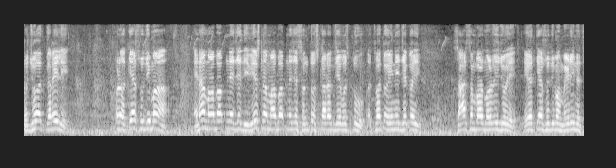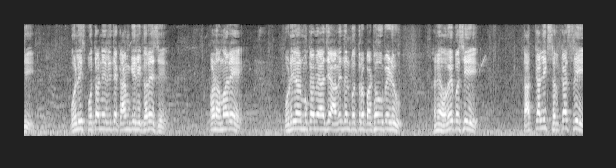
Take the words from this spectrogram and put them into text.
રજૂઆત કરેલી. પણ અત્યાર સુધીમાં એના મા બાપને જે દિવ્યેશના મા બાપને જે સંતોષકારક જે વસ્તુ અથવા તો એની જે કંઈ સાર સંભાળ મળવી જોઈએ, એ અત્યાર સુધીમાં મળી નથી. પોલીસ પોતાની રીતે કામગીરી કરે છે. પણ અમારે ઓર્ડિનર મુકામે આજે આવેદનપત્ર પાઠવવું પડ્યું. અને હવે પછી તાત્કાલિક સરકારશ્રી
